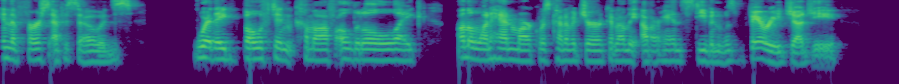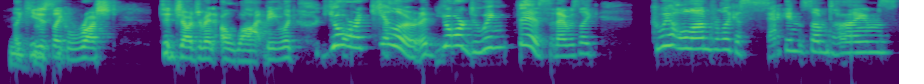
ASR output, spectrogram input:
in the first episodes where they both didn't come off a little like on the one hand mark was kind of a jerk and on the other hand steven was very judgy like he just like rushed to judgment a lot, being like, You're a killer and you're doing this. And I was like, Can we hold on for like a second sometimes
